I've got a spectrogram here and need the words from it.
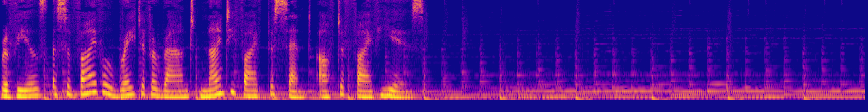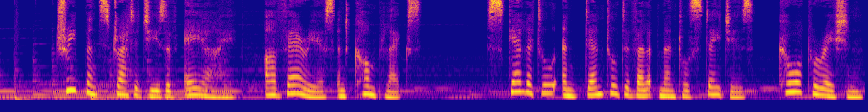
reveals a survival rate of around 95% after five years. Treatment strategies of AI are various and complex, skeletal and dental developmental stages, cooperation,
